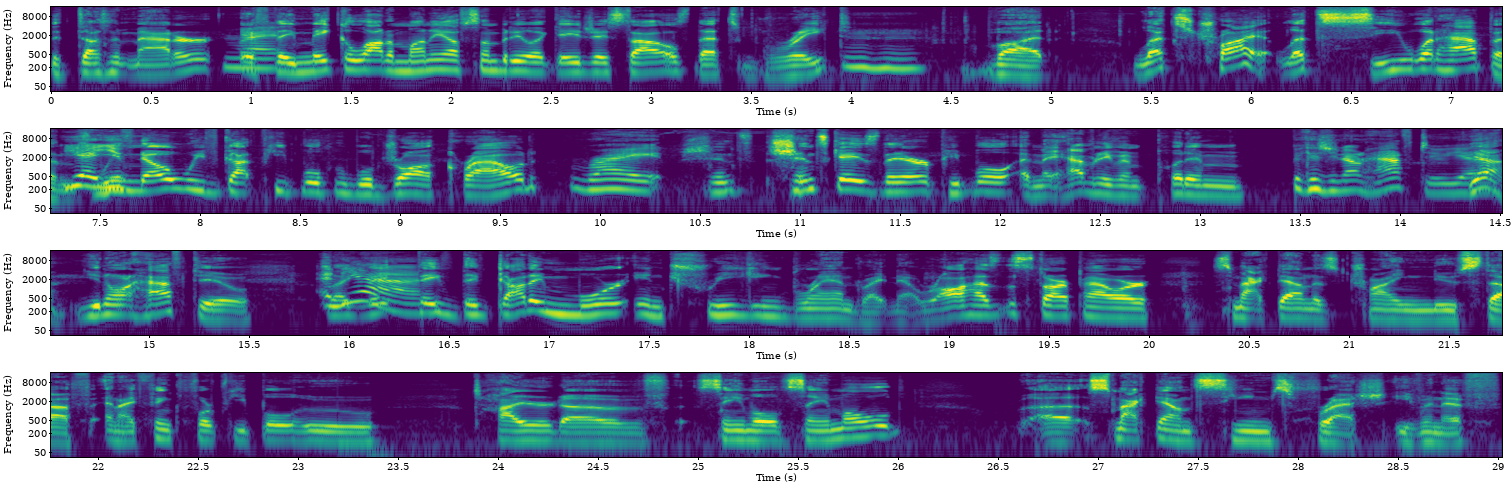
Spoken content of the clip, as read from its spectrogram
it doesn't matter. If they make a lot of money off somebody like AJ Styles, that's great. Mm-hmm. But let's try it. Let's see what happens. Yeah, we know we've got people who will draw a crowd. Right. Shins- Shinsuke's there, people, and they haven't even put him. Because you don't have to, Yeah, yeah, you don't have to. And like yeah. they, they've they've got a more intriguing brand right now. Raw has the star power. SmackDown is trying new stuff, and I think for people who tired of same old same old, uh, SmackDown seems fresh, even if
